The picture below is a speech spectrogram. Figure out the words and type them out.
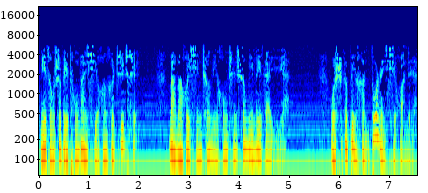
你总是被同伴喜欢和支持，慢慢会形成你红尘生命内在语言。我是个被很多人喜欢的人，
